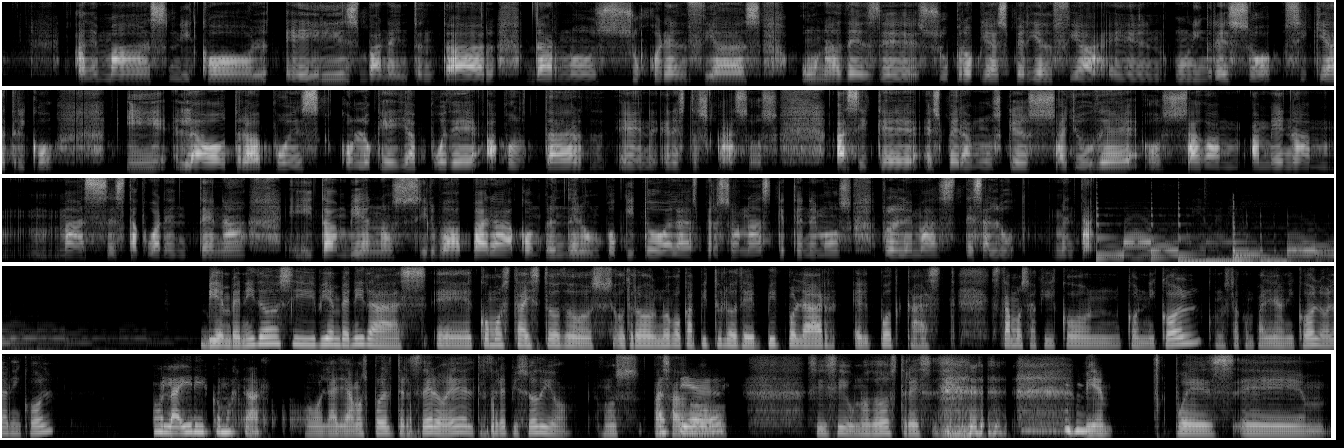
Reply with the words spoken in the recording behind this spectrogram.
Además, Nicole e Iris van a intentar darnos sugerencias, una desde su propia experiencia en un ingreso psiquiátrico y la otra pues con lo que ella puede aportar en, estos casos. Así que esperamos que os ayude, os haga amena más esta cuarentena y también nos sirva para comprender un poquito a las personas que tenemos problemas de salud mental. Bienvenidos y bienvenidas. Eh, ¿Cómo estáis todos? Otro nuevo capítulo de Bitpolar, el podcast. Estamos aquí con, con Nicole, con nuestra compañera Nicole. Hola, Nicole. Hola, Iris, ¿cómo estás? Hola, llegamos por el tercero, ¿eh? el tercer episodio. Hemos pasado. Sí, sí, uno, dos, tres. Bien, pues em,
